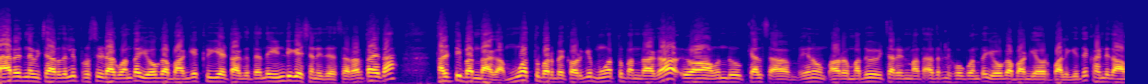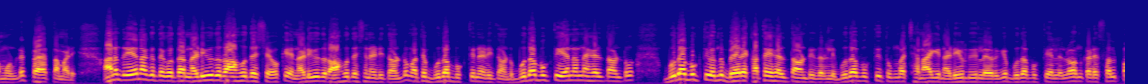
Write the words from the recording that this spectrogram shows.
ಮ್ಯಾರೇಜ್ನ ವಿಚಾರದಲ್ಲಿ ಪ್ರೊಸೀಡ್ ಆಗುವಂಥ ಯೋಗ ಭಾಗ್ಯ ಕ್ರಿಯೇಟ್ ಆಗುತ್ತೆ ಅಂತ ಇಂಡಿಕೇಶನ್ ಇದೆ ಸರ್. ಅರ್ಥ ಆಯ್ತಾ? ತರ್ಟಿ ಬಂದಾಗ, ಮೂವತ್ತು ಬರಬೇಕು ಅವ್ರಿಗೆ. ಮೂವತ್ತು ಬಂದಾಗ ಒಂದು ಕೆಲಸ ಏನು, ಅವರ ಮದುವೆ ವಿಚಾರ ಏನು ಮಾತಾ, ಅದರಲ್ಲಿ ಹೋಗುವಂಥ ಯೋಗ ಭಾಗ್ಯ ಅವ್ರ ಪಾಲಿಗಿದೆ ಖಂಡಿತ ಆ ಮುಂದೆ ಪ್ರಯತ್ನ ಮಾಡಿ. ಆನಂತರ ಏನಾಗುತ್ತೆ ಗೊತ್ತಾ? ನಡೆಯುವುದು ರಾಹು ದಶೆ ಓಕೆ ನಡೆಯುವುದು ರಾಹು ದಶೆ ನಡೀತಾ ಉಂಟು, ಮತ್ತು ಬುಧ ಭುಕ್ತಿ ನಡೀತಾ ಉಂಟು. ಬುಧ ಭುಕ್ತಿ ಏನನ್ನ ಹೇಳ್ತಾ ಉಂಟು? ಬುಧ ಭುಕ್ತಿ ಒಂದು ಬೇರೆ ಕಥೆ ಹೇಳ್ತಾ ಉಂಟು ಇದರಲ್ಲಿ. ಬುಧ ಭುಕ್ತಿ ತುಂಬ ಚೆನ್ನಾಗಿ ನಡೆಯುವುದಿಲ್ಲ ಅವರಿಗೆ ಬುಧ ಭುಕ್ತಿಯಲ್ಲಿ ಒಂದು ಕಡೆ ಸ್ವಲ್ಪ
